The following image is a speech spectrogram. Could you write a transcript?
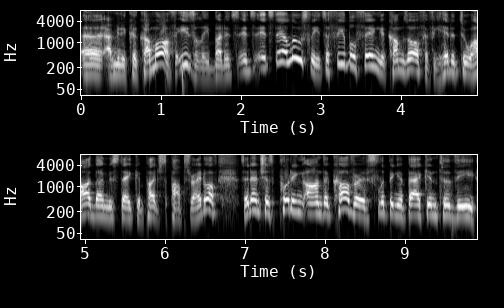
Uh, I mean, it could come off easily, but it's it's it's there loosely. It's a feeble thing. It comes off. If you hit it too hard by mistake, it just pops right off. So then just putting on the cover, slipping it back into the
